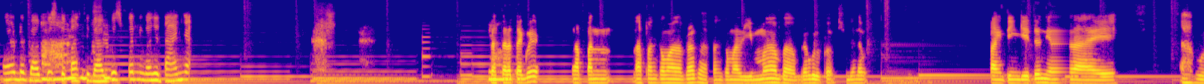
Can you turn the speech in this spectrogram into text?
Oh, udah bagus, udah pasti bagus kan nggak usah tanya. Ya Rata-rata gue 8 8, berapa? 8,5 apa berapa gue lupa 9 apa. Paling tinggi itu nilai ah gue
